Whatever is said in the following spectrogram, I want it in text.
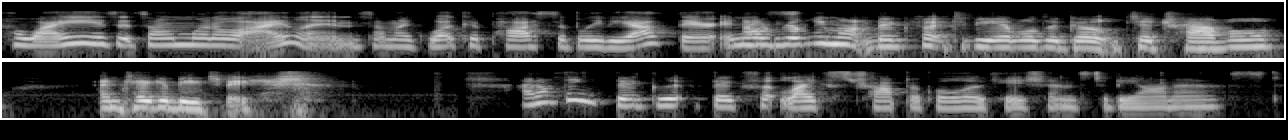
Hawaii is its own little island. So I'm like, what could possibly be out there? And I really want Bigfoot to be able to go to travel and take a beach vacation. I don't think Big Bigfoot likes tropical locations, to be honest.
